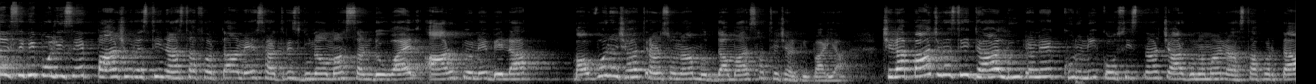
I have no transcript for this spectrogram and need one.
એલસીબી પોલીસે પાંચ વર્ષથી નાસ્તા ફરતા અને સાડત્રીસ ગુનાઓમાં સંડોવાયેલ આરોપીઓને બે લાખ બાવન હજાર ત્રણસોના મુદ્દામાલ સાથે ઝડપી પાડ્યા. છેલ્લા પાંચ વર્ષથી ઢાળ લૂંટ અને ખૂનની કોશિશના ચાર ગુનામાં નાસ્તા ફરતા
